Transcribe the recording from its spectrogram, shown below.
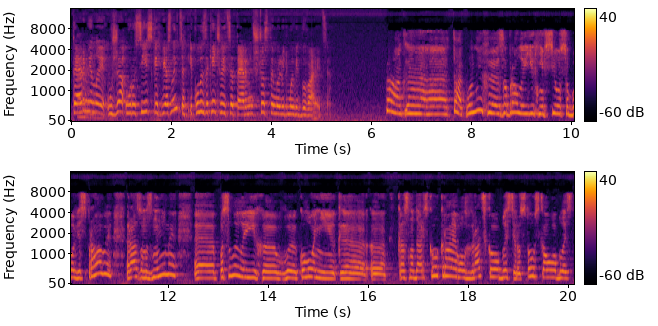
терміни уже у російських в'язницях. І коли закінчується термін, що з тими людьми відбувається? Так, е, так, у них е, забрали їхні всі особові справи разом з ними, е, поселили їх е, в колонії к- е, Краснодарського краю, Волгоградської області, Ростовська область.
